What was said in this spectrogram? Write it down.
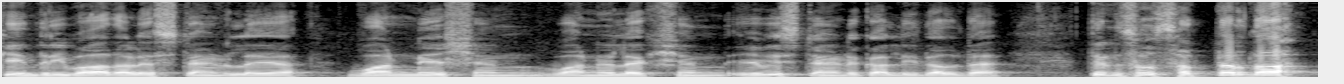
ਕੇਂਦਰੀਵਾਦ ਵਾਲੇ ਸਟੈਂਡ ਲਏ ਆ। ਵਨ ਨੇਸ਼ਨ ਵਨ ਇਲੈਕਸ਼ਨ ਇਹ ਵੀ ਸਟੈਂਡ ਅਕਾਲੀ ਦਲ ਦਾ। ਹੈ। 370 ਦਾ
